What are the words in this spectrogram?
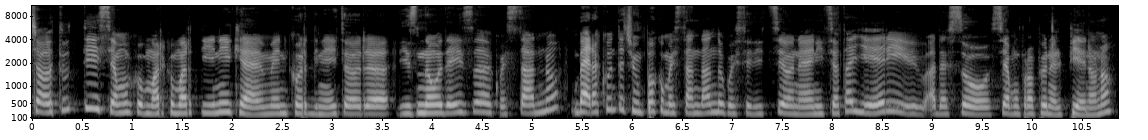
Ciao a tutti, siamo con Marco Martini che è main coordinator di Snow Days quest'anno. Beh, raccontaci un po' come sta andando questa edizione, è iniziata ieri, adesso siamo proprio nel pieno, no?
